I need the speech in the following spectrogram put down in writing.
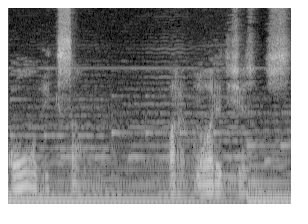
convicção para a glória de Jesus.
